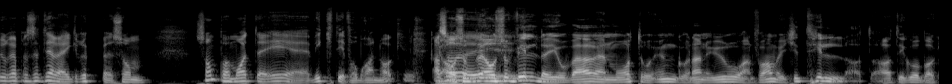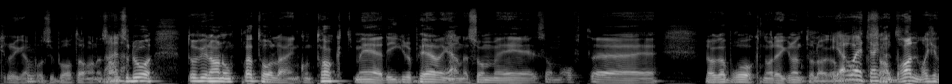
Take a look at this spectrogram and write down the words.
du representerer ei gruppe som, som på en måte er viktig for Brann òg. Altså, ja, og så- vil det jo være en måte å unngå den uroen, for han vil ikke tillate at de går bak ryggen på supporterne. Nei, nei. Så da, vil han opprettholde en kontakt med de grupperingene som, er, som ofte eh, lager bråk når det er grunn til å lage Ja, og jeg bråk. tenker sant? at Brann må ikke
